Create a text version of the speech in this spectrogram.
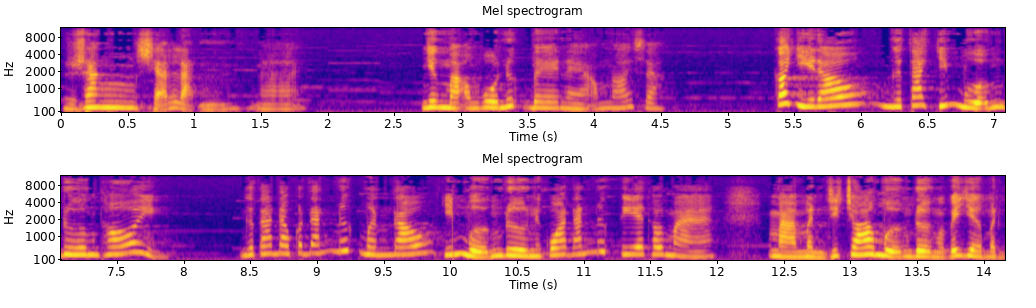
răng sẽ lạnh. À. nhưng mà ông vua nước B này, ông nói sao? Có gì đâu, người ta chỉ mượn đường thôi. Người ta đâu có đánh nước mình đâu. Chỉ mượn đường này qua đánh nước kia thôi mà. Mà mình chỉ cho mượn đường mà bây giờ mình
